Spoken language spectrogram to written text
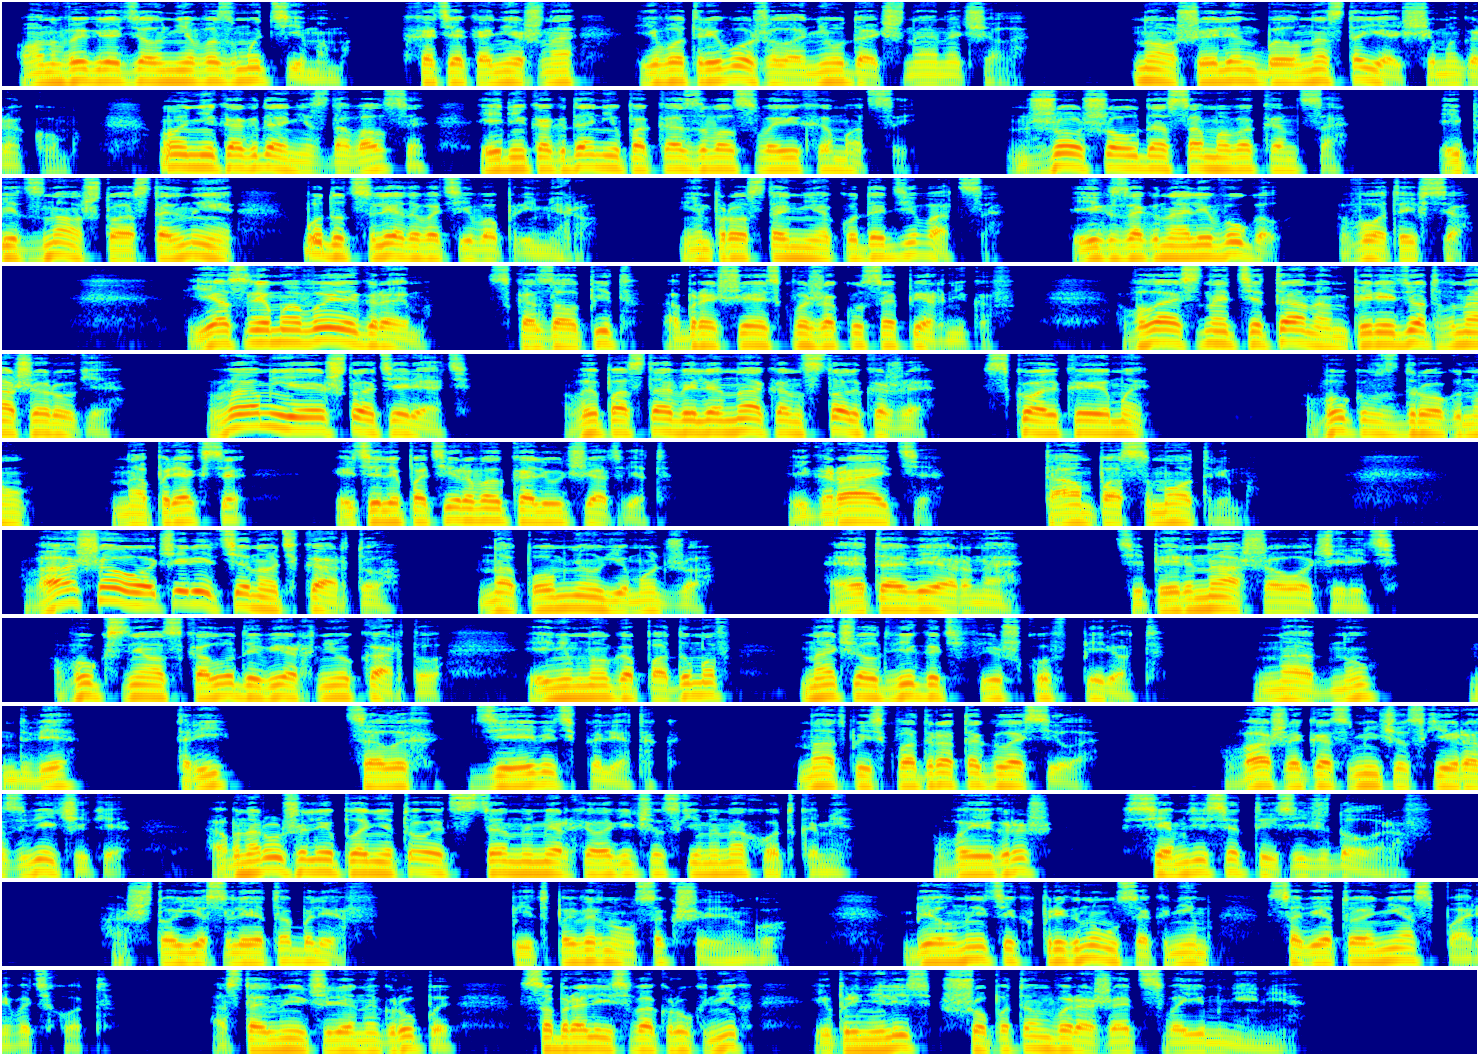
Он выглядел невозмутимым, хотя, конечно, его тревожило неудачное начало. Но Шиллинг был настоящим игроком. Он никогда не сдавался и никогда не показывал своих эмоций. Джо шел до самого конца, и Пит знал, что остальные будут следовать его примеру. Им просто некуда деваться. Их загнали в угол. Вот и все. «Если мы выиграем», — сказал Пит, обращаясь к вожаку соперников, — «власть над Титаном перейдет в наши руки. Вам есть что терять. Вы поставили на кон столько же, сколько и мы». Вук вздрогнул, напрягся и телепатировал колючий ответ. «Играйте. Там посмотрим». «Ваша очередь тянуть карту», — напомнил ему Джо. «Это верно. Теперь наша очередь». Вук снял с колоды верхнюю карту и, немного подумав, начал двигать фишку вперед. На одну, две, три, целых девять клеток. Надпись квадрата гласила «Ваши космические разведчики обнаружили планетоид с ценными археологическими находками. Выигрыш — 70 тысяч долларов. А что, если это блеф? Пит повернулся к Шиллингу. Билл пригнулся к ним, советуя не оспаривать ход. Остальные члены группы собрались вокруг них и принялись шепотом выражать свои мнения.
